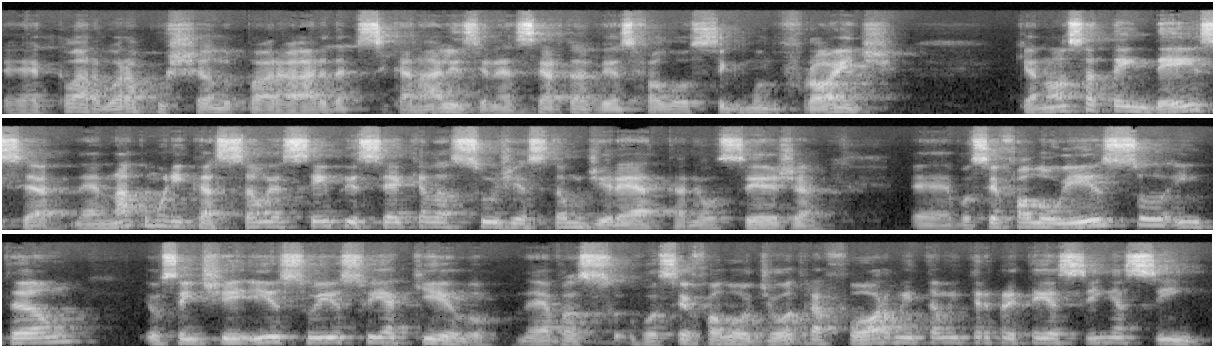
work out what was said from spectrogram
é, claro, agora puxando para a área da psicanálise, né? Certa vez falou Sigmund Freud que a nossa tendência né, na comunicação é sempre ser aquela sugestão direta, né? Ou seja, é, você falou isso, então eu senti isso, isso e aquilo, né? Você falou de outra forma, então interpretei assim, assim.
